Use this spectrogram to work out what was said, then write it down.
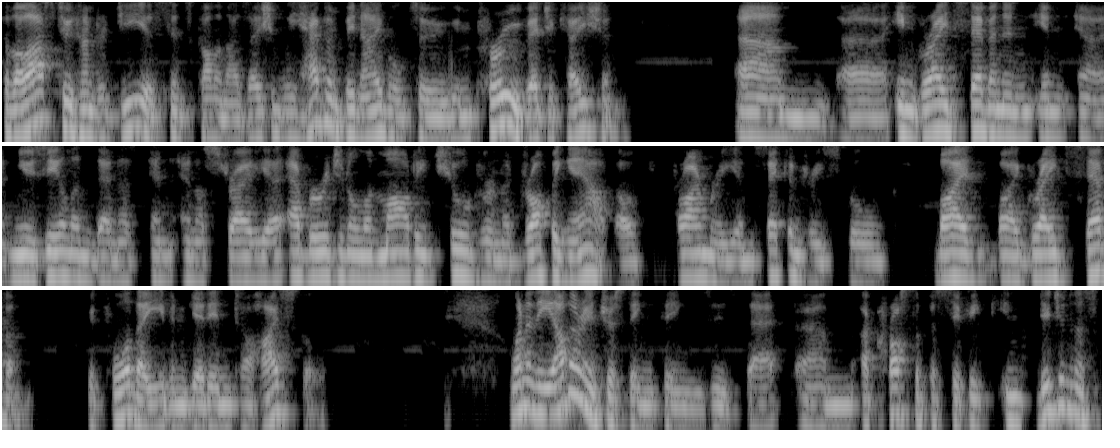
For the last 200 years since colonization, we haven't been able to improve education um, uh, in grade seven in, in uh, New Zealand and, and, and, Australia, Aboriginal and Māori children are dropping out of primary and secondary school by, by grade seven before they even get into high school. One of the other interesting things is that um, across the Pacific, Indigenous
